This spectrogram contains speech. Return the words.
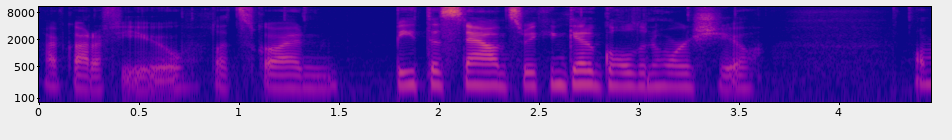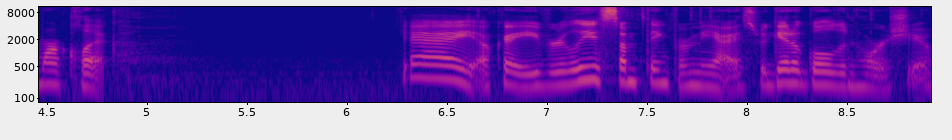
I've got a few. Let's go ahead and beat this down so we can get a golden horseshoe. One more click. Yay. Okay, you've released something from the ice. We get a golden horseshoe.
